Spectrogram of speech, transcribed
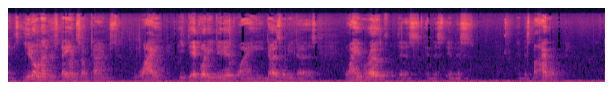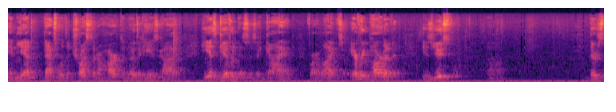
And you don't understand sometimes why he did what he did, why he does what he does, why he wrote this in this, in this, in this Bible. And yet, that's where the trust in our heart to know that he is God. He has given this as a guide for our life. So every part of it is useful. Uh, there's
